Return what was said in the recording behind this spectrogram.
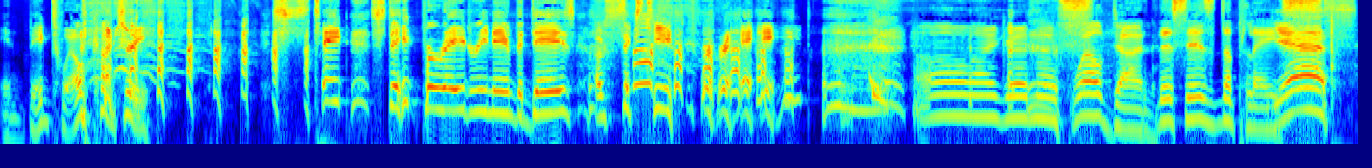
in Big 12 country. state state parade renamed the days of 16 parade. Oh my goodness. Well done. this is the place. Yes.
